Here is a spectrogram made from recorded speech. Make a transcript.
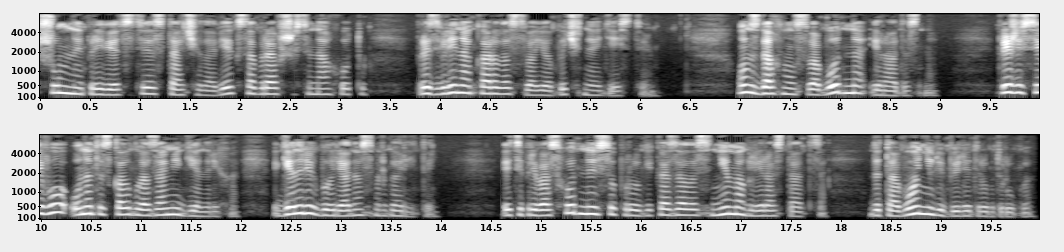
шумные приветствия ста человек, собравшихся на охоту, произвели на Карла свое обычное действие. Он вздохнул свободно и радостно. Прежде всего он отыскал глазами Генриха. Генрих был рядом с Маргаритой. Эти превосходные супруги, казалось, не могли расстаться. До того они любили друг друга.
